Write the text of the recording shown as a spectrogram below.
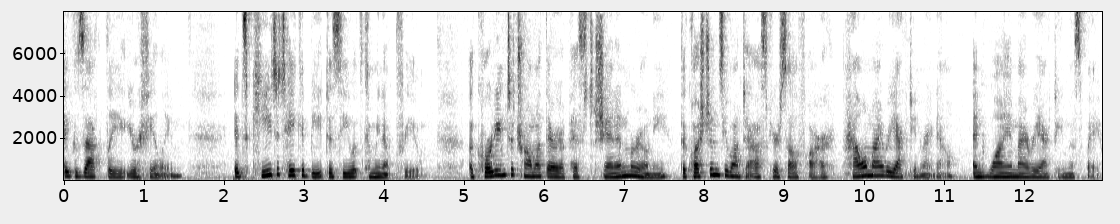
exactly you're feeling. It's key to take a beat to see what's coming up for you. According to trauma therapist Shannon Moroney, the questions you want to ask yourself are How am I reacting right now? And why am I reacting this way?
